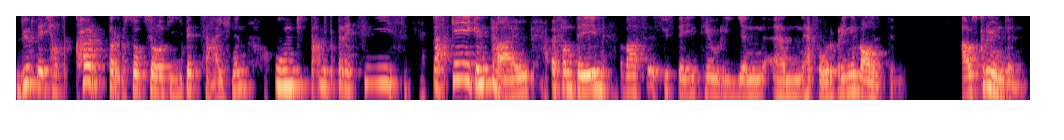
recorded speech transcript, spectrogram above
würde ich als Körpersoziologie bezeichnen und damit präzis das Gegenteil äh, von dem, was Systemtheorien ähm, hervorbringen wollten. Aus Gründen.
